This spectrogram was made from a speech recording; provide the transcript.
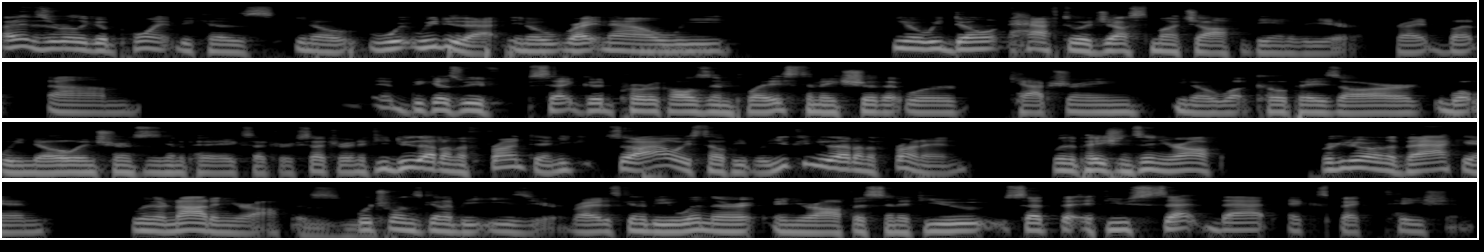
I think it's a really good point because you know we, we do that. You know, right now we, you know, we don't have to adjust much off at the end of the year, right? But um, because we've set good protocols in place to make sure that we're capturing, you know, what copays are, what we know insurance is going to pay, et cetera, et cetera. And if you do that on the front end, you can, so I always tell people you can do that on the front end when the patient's in your office, or you can do it on the back end when they're not in your office. Mhm. Which one's going to be easier, right? It's going to be when they're in your office, and if you set that, if you set that expectation,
